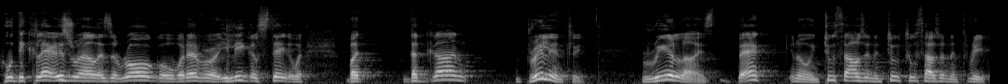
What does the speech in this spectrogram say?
who declare Israel as a rogue or whatever, illegal state. But Dagan brilliantly realized back, you know, in 2002, 2003,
